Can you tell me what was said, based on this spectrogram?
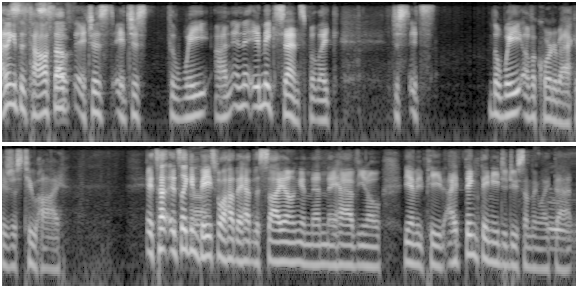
I think it's a It's- toss up. It just it just the weight on and it, it makes sense, but like just it's the weight of a quarterback is just too high. It's it's like in Uh, baseball how they have the Cy Young and then they have you know the MVP. I think they need to do something like that.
